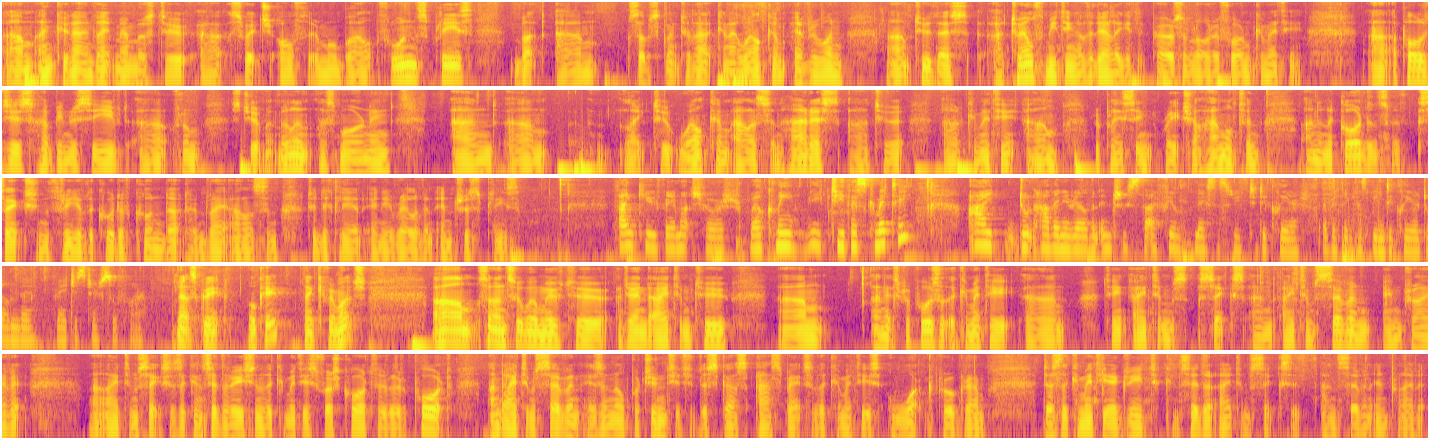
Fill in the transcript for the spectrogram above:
Um, and could I invite members to uh, switch off their mobile phones, please? But um, subsequent to that, can I welcome everyone um, to this uh, 12th meeting of the Delegated Powers and Law Reform Committee? Uh, apologies have been received uh, from Stuart Macmillan this morning, and um, like to welcome Alison Harris uh, to our committee, um, replacing Rachel Hamilton. And in accordance with Section 3 of the Code of Conduct, I invite Alison to declare any relevant interest, please. Thank you very much for welcoming me to this committee. I don't have any relevant interests that I feel necessary to declare. Everything has been declared on the register so far. That's great. Okay, thank you very much. Um, so, and so we'll move to agenda item two. Um, and it's proposed that the committee um, take items six and item seven in private Uh, item 6 is a consideration of the committee's first quarter report, and item 7 is an opportunity to discuss aspects of the committee's work programme. Does the committee agree to consider item 6 and 7 in private?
